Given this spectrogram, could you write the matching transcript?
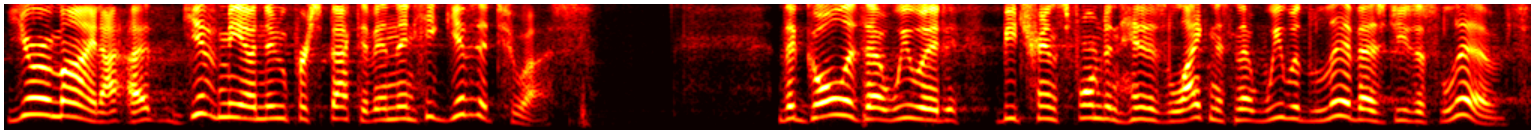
your mind, I, I, give me a new perspective, and then He gives it to us. The goal is that we would be transformed in His likeness and that we would live as Jesus lived.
